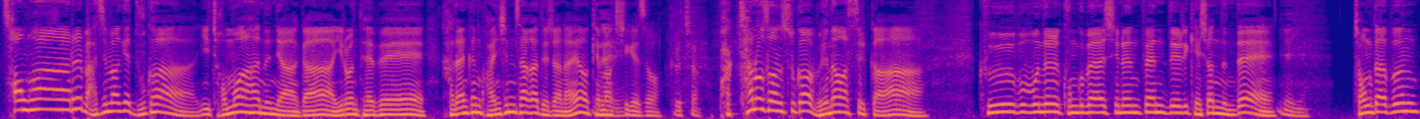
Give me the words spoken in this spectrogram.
성화를 마지막에 누가 이 점화하느냐가 이런 대회의 가장 큰 관심사가 되잖아요. 개막식에서. 그렇죠. 박찬호 선수가 왜 나왔을까? 그 부분을 궁금해하시는 팬들이 계셨는데 예, 예. 정답은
